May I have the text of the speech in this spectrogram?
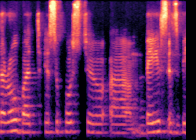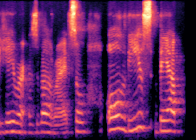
the robot is supposed to um, base its behavior as well, right? So all these, they are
